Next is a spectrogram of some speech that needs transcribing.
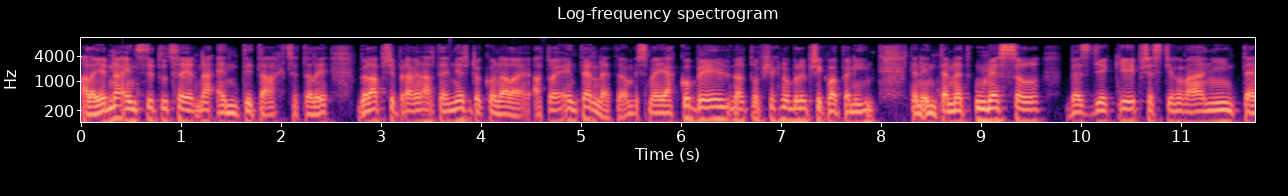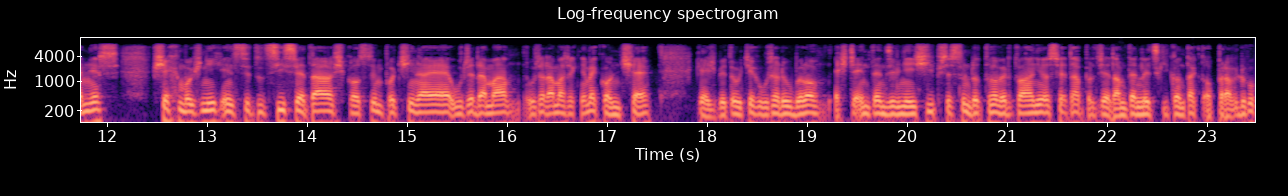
Ale jedna instituce, jedna entita, chcete-li, byla připravená téměř dokonale a to je internet. Jo. My jsme jakoby na to všechno byli překvapení. Ten internet unesl bez děky přestěhování téměř všech možných institucí světa, školstvím počínaje, úřadama, úřadama řekněme konče, kež by to u těch úřadů bylo ještě intenzivnější přesun do toho virtuálního světa, protože tam ten lidský kontakt opravdu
